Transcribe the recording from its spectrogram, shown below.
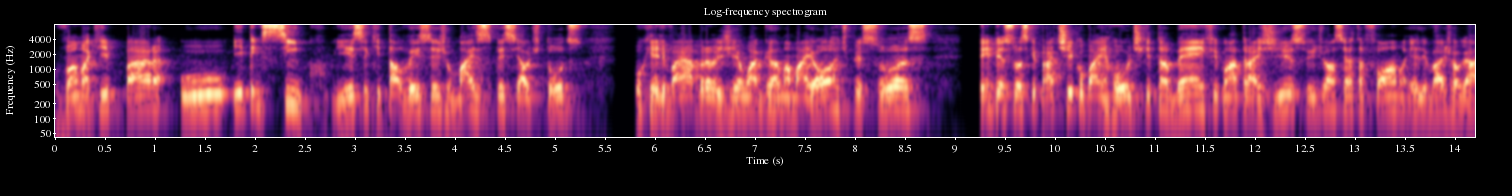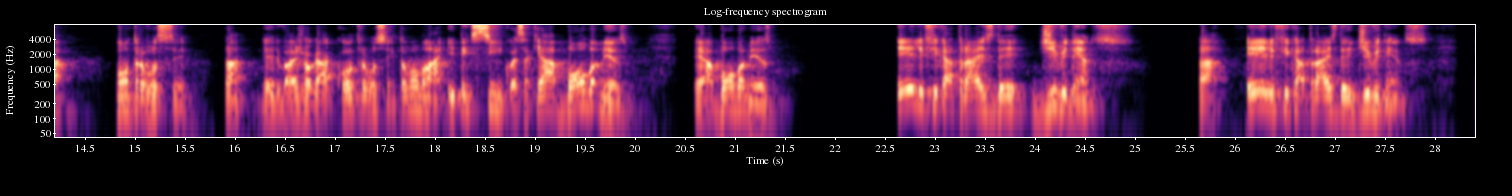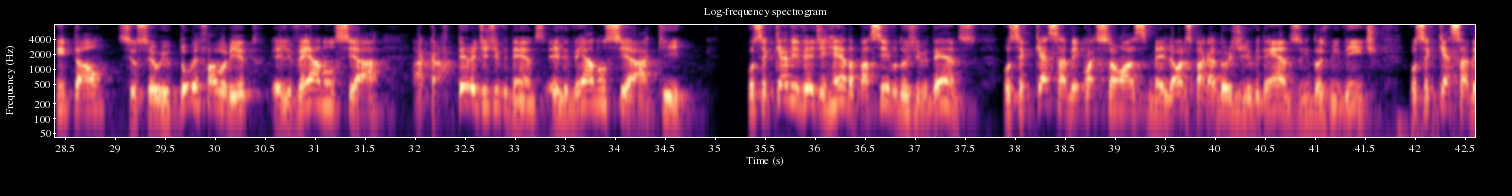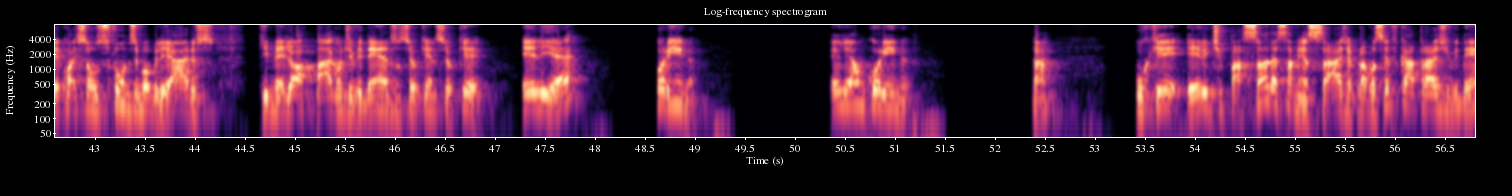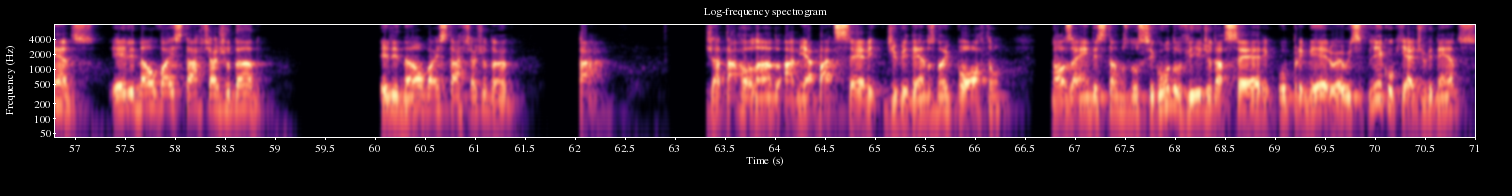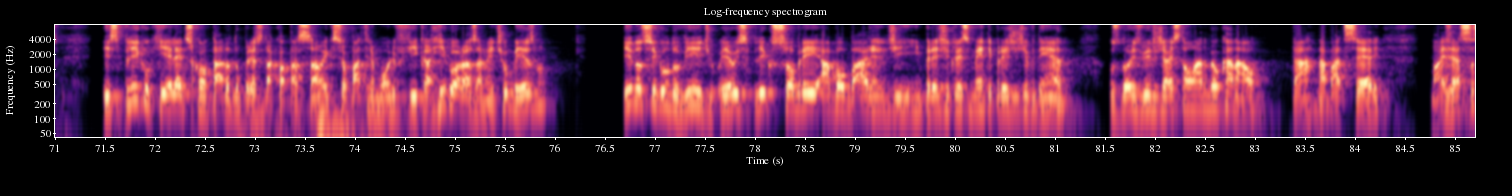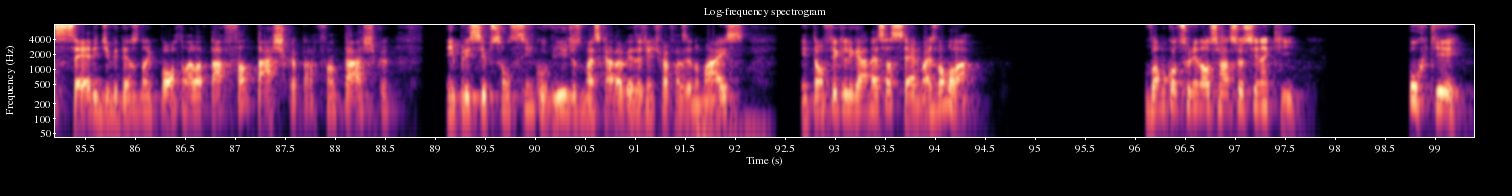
Vamos aqui para o item 5. E esse aqui talvez seja o mais especial de todos, porque ele vai abranger uma gama maior de pessoas. Tem pessoas que praticam o buy and hold que também ficam atrás disso, e de uma certa forma ele vai jogar contra você, tá? Ele vai jogar contra você. Então vamos lá, item 5, essa aqui é a bomba mesmo. É a bomba mesmo. Ele fica atrás de dividendos, tá? Ele fica atrás de dividendos. Então, se o seu youtuber favorito, ele vem anunciar a carteira de dividendos, ele vem anunciar que você quer viver de renda passiva dos dividendos? Você quer saber quais são as melhores pagadores de dividendos em 2020? Você quer saber quais são os fundos imobiliários que melhor pagam dividendos, não sei o que, não sei o que. Ele é coringa. Ele é um coringa. Tá? Porque ele te passando essa mensagem para você ficar atrás de dividendos, ele não vai estar te ajudando. Ele não vai estar te ajudando. Tá? Já está rolando a minha bate-série Dividendos Não Importam. Nós ainda estamos no segundo vídeo da série. O primeiro eu explico o que é dividendos Explico que ele é descontado do preço da cotação e que seu patrimônio fica rigorosamente o mesmo. E no segundo vídeo eu explico sobre a bobagem de empresa de crescimento e empresa de dividendo. Os dois vídeos já estão lá no meu canal, tá? Na Bate Série. Mas essa série, Dividendos Não Importam, ela tá fantástica, tá? Fantástica. Em princípio são cinco vídeos, mas cada vez a gente vai fazendo mais. Então fique ligado nessa série. Mas vamos lá. Vamos construir nosso raciocínio aqui. Por que,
